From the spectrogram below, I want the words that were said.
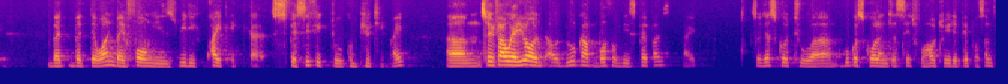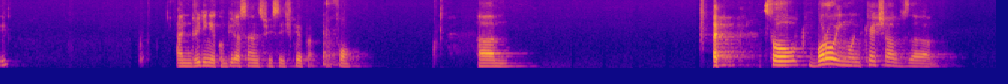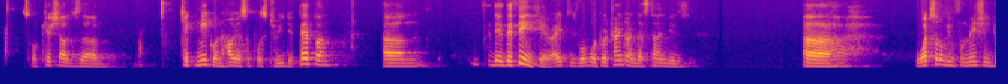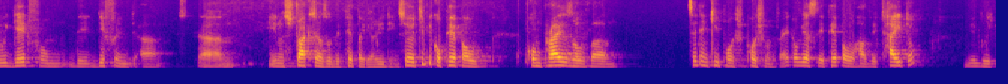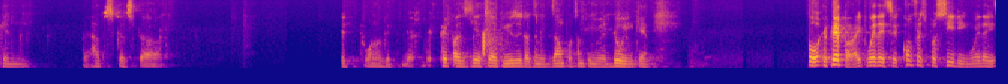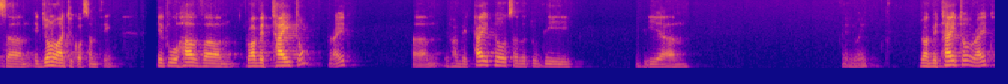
but but the one by Fong is really quite uh, specific to computing, right? Um, so if I were you, I would, I would, look up both of these papers, right? So just go to uh, Google Scholar and just search for how to read a paper or something. And reading a computer science research paper, Fong. Um, so borrowing on Keshav's, uh, so Keshav's uh, technique on how you're supposed to read a paper, um, the, the thing here, right, is what, what we're trying to understand is uh, what sort of information do we get from the different, uh, um, you know, structures of the paper you're reading. So a typical paper would comprise of um, certain key portions, right? Obviously, paper will have the title. Maybe we can perhaps just uh, get one of the, the, the papers here so to use it as an example, something we're doing here. So a paper, right? Whether it's a conference proceeding, whether it's um, a journal article or something, it will have um, have a title, right? Um, you have a title, so that will be the um, anyway you have the title, right?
